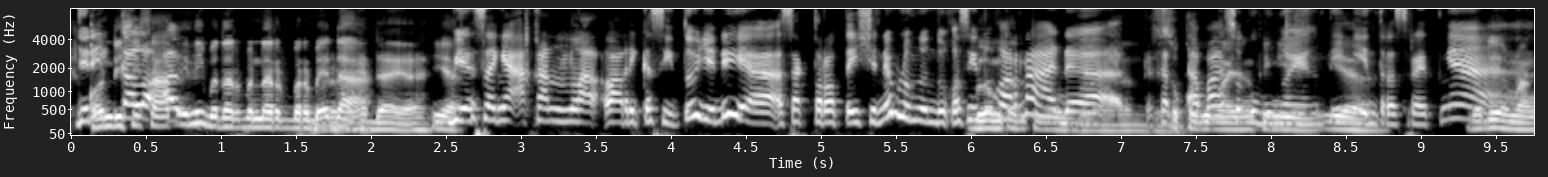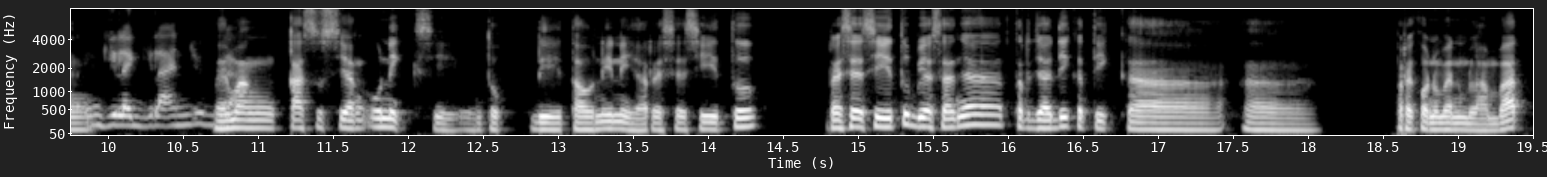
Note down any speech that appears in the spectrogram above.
jadi kondisi kalau saat uh, ini benar-benar berbeda. ya Iya. biasanya akan la- lari ke situ jadi ya sektor rotationnya belum tentu ke situ Belum karena tentu, ada tentu. ke- Suku apa bunga yang suku bunga tinggi, yang tinggi, iya. interest rate-nya Jadi emang gila-gilaan juga. Memang kasus yang unik sih untuk di tahun ini ya resesi itu. Resesi itu biasanya terjadi ketika eh, perekonomian melambat,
